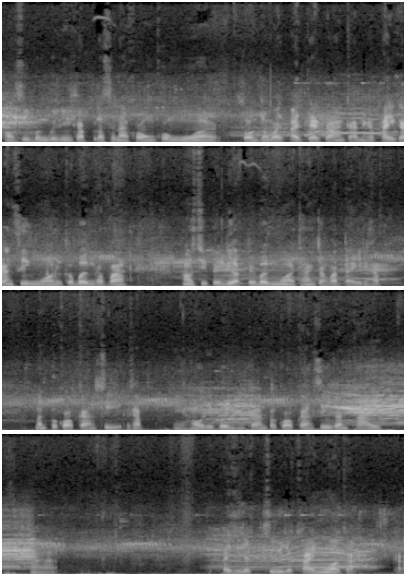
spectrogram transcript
เอาสีเบิ้งไปนี่ครับ ลักษณะของของงัวสองจังหวัดอาจแตกต่างกันนะครับไปกำลังซื้องัวนี่กับเบิ้งครับว่าเฮาสิไปเลือกไปเบิ้งงัวทางจังหวัดใดนะครับ มันประกอบการซื้อนะครับให้เฮาได้เบิ้งการประกอบการซื้อการขายอ่าไปที่จะซื้อจะขายงัวกะกะ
